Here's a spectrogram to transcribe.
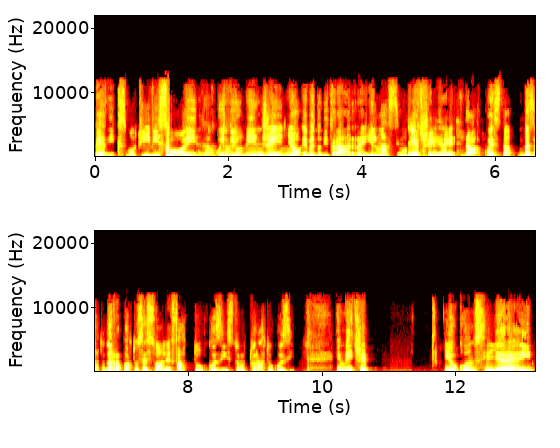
per X motivi suoi, sì, esatto. quindi io mi ingegno e vedo di trarre il massimo sì, piacere esatto. da questa, da, esatto, dal rapporto sessuale fatto così, strutturato così. Invece io consiglierei,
